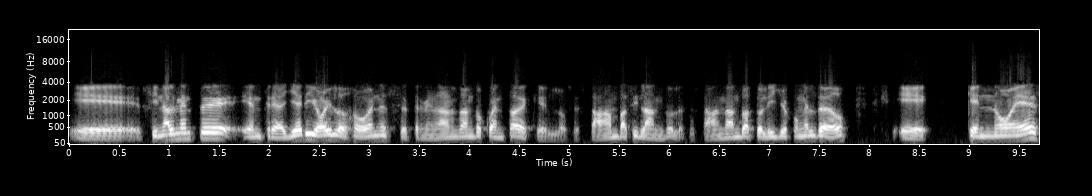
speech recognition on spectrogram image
Eh, finalmente, entre ayer y hoy, los jóvenes se terminaron dando cuenta de que los estaban vacilando, les estaban dando a tolillo con el dedo, eh, que no es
